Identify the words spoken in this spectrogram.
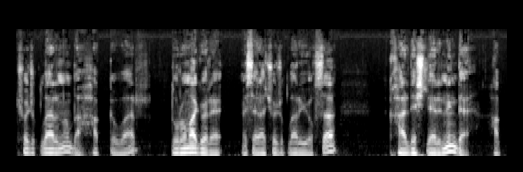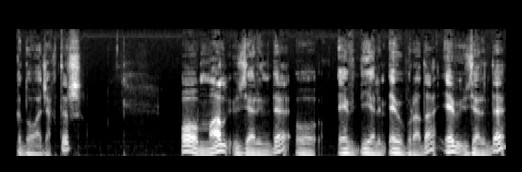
çocuklarının da hakkı var. Duruma göre mesela çocukları yoksa kardeşlerinin de hakkı doğacaktır. O mal üzerinde o ev diyelim ev burada ev üzerinde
